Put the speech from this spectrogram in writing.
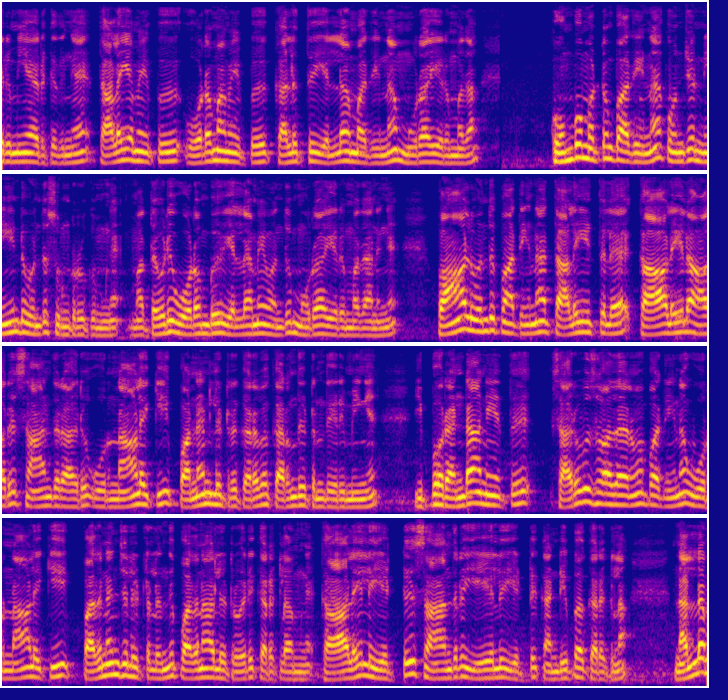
எருமையாக இருக்குதுங்க. தலையமைப்பு உடம்பமைப்பு கழுத்து எல்லாம் பார்த்திங்கன்னா முறா எருமை தான். கொம்பு மட்டும் பார்த்தீங்கன்னா கொஞ்சம் நீண்டு வந்து சுருண்டுருக்குங்க மற்றபடி உடம்பு எல்லாமே வந்து முறா எருமை தானுங்க. பால் வந்து பார்த்தீங்கன்னா தலையத்தில் காலையில் ஆறு சாயந்தரம் ஆறு ஒரு நாளைக்கு பன்னெண்டு லிட்டர் கறவை கறந்துட்டு இருந்த எருமைங்க. இப்போ ரெண்டாம் நேற்று சர்வ சாதாரணமாக பார்த்தீங்கன்னா ஒரு நாளைக்கு பதினஞ்சு லிட்டர்லேருந்து பதினாறு லிட்டர் வரை கறக்கலாமுங்க. காலையில் எட்டு சாயந்தரம் ஏழு எட்டு கண்டிப்பாக கறக்கலாம். நல்ல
